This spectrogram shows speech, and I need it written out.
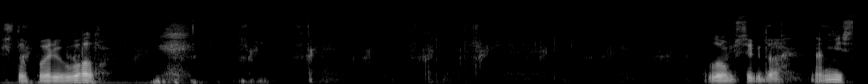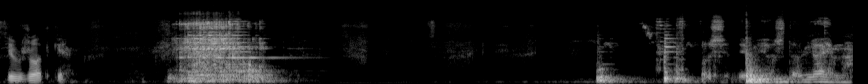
штопорю вал. Лом всегда на місці в жатки. Сюди ми його.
